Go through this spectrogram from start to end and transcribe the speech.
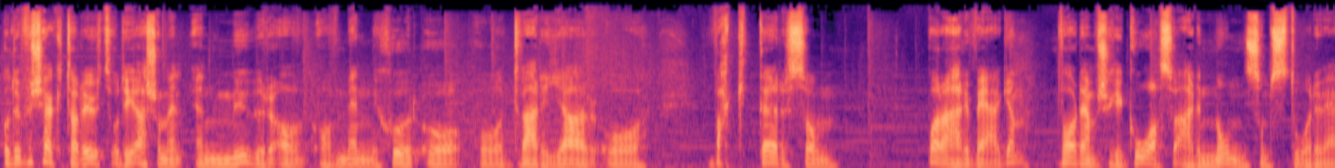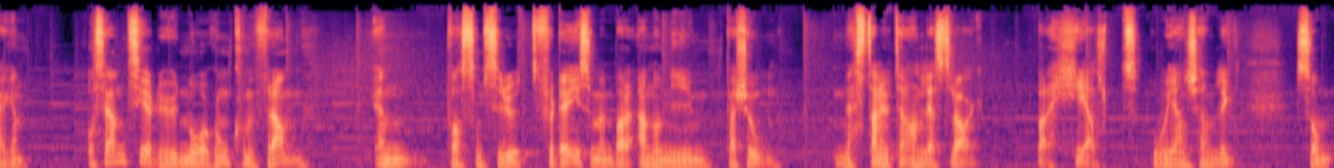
Och du försöker ta dig ut och det är som en, en mur av, av människor och, och dvärgar och vakter som bara är i vägen. Var den försöker gå så är det någon som står i vägen. Och sen ser du hur någon kommer fram. En, vad som ser ut för dig som en bara anonym person. Nästan utan anledsdrag. Bara helt oigenkännlig. Som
